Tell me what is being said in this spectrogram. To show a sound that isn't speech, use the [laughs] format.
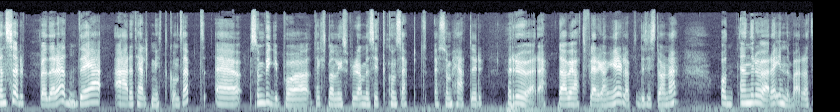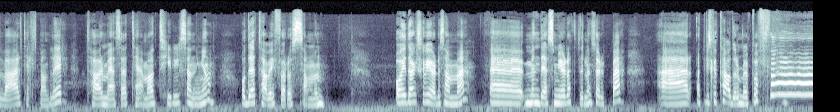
en sørpe, dere, det er et helt nytt konsept eh, som bygger på tekstmeldingsprogrammet sitt konsept eh, som heter røre. Det har vi hatt flere ganger i løpet av de siste årene. Og en røre innebærer at hver tekstbehandler tar med seg et tema til sendingen, og det tar vi for oss sammen. Og i dag skal vi gjøre det samme, eh, men det som gjør dette til en sørpe, er at vi skal ta dere med på fest!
